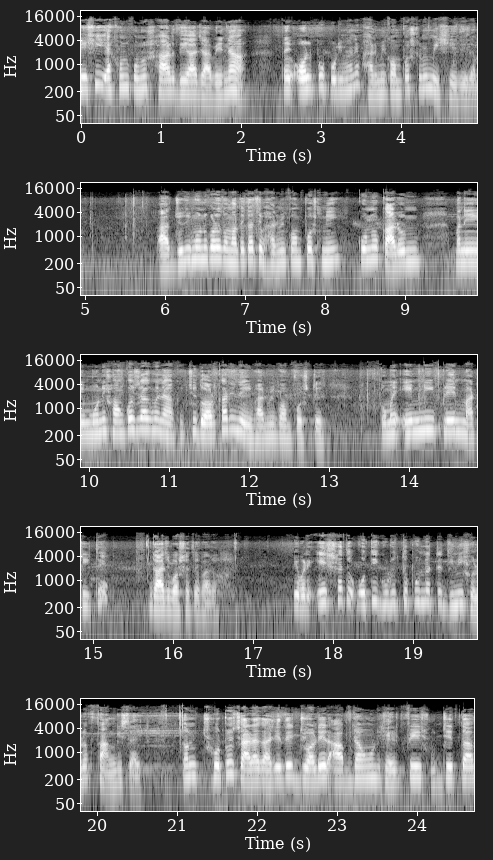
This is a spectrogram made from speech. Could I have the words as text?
বেশি এখন কোনো সার দেওয়া যাবে না। তাই অল্প পরিমাণে ভার্মি কম্পোস্ট আমি মিশিয়ে দিলাম। আর যদি মনে করো তোমাদের কাছে ভার্মি কম্পোস্ট নেই, কোনো কারণ মানে মনে সংকোচ রাখবে না, কিছু দরকারই নেই ভার্মি কম্পোস্টের তোমরা এমনি প্লেন মাটিতে গাছ বসাতে পারো। এবারে এর সাথে অতি গুরুত্বপূর্ণ একটা জিনিস হলো ফাঙ্গিসাইড কারণ ছোটো চারা গাছ এদের জলের আপ ডাউন হেরফে সূর্যের তাপ,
